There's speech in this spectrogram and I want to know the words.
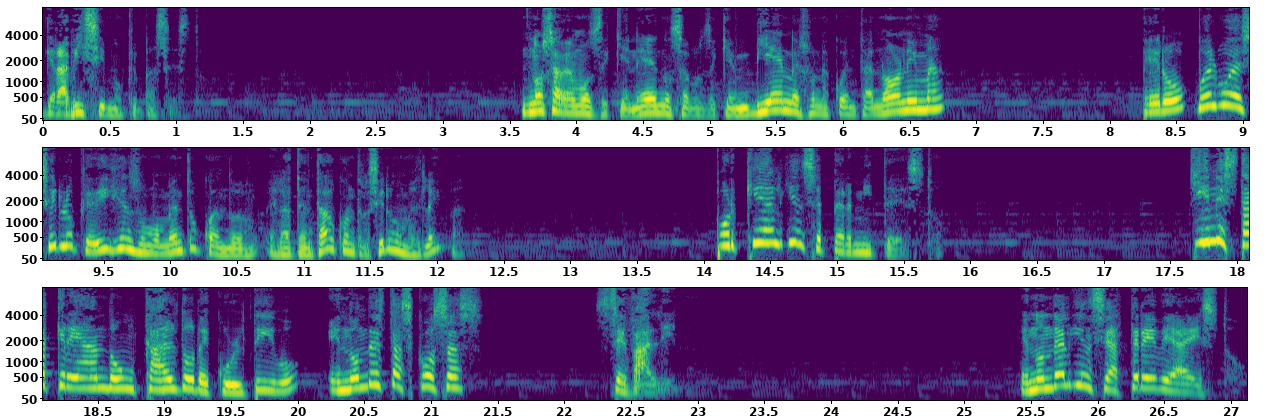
Gravísimo que pase esto. No sabemos de quién es, no sabemos de quién viene, es una cuenta anónima. Pero vuelvo a decir lo que dije en su momento cuando el atentado contra Ciro Gómez Leiva. ¿Por qué alguien se permite esto? ¿Quién está creando un caldo de cultivo en donde estas cosas se valen, en donde alguien se atreve a esto,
